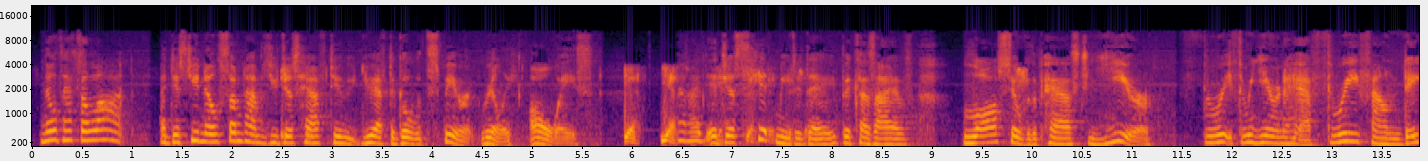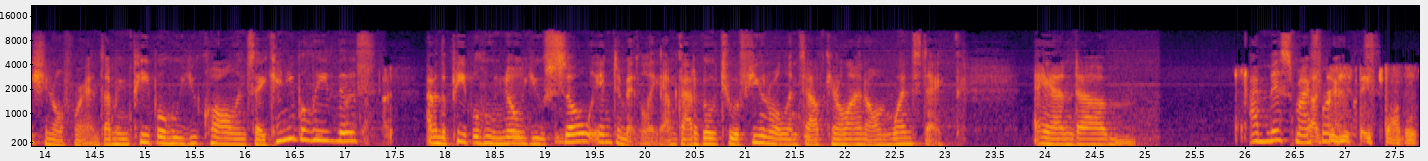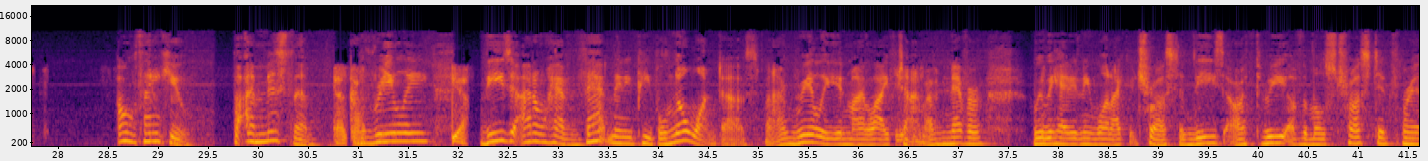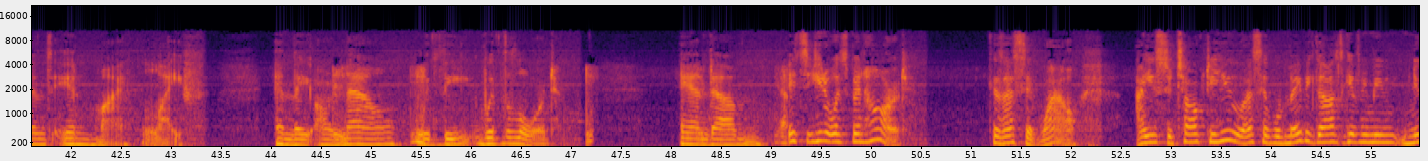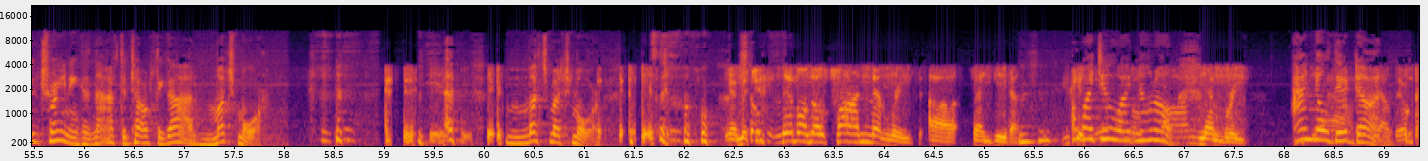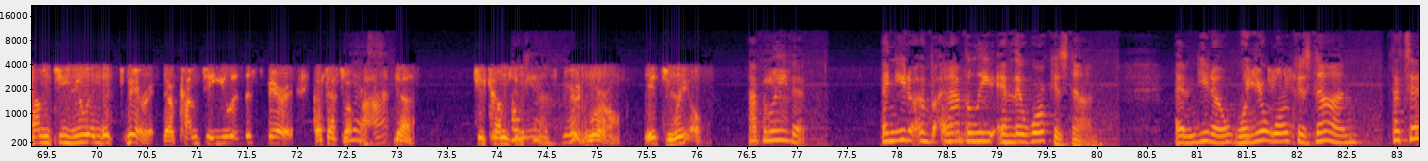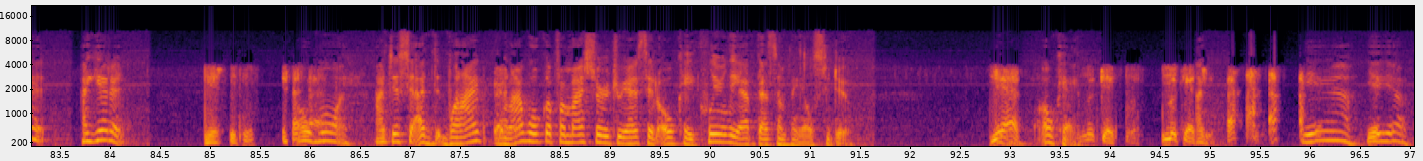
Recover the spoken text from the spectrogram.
No, that's a lot. I just, you know, sometimes you just have to, you have to go with spirit, really, always. Yes, yes. And I, it yes, just yes, hit yes, me today because I have lost over the past year, three, three year and a half, three foundational friends. I mean, people who you call and say, "Can you believe this?" I mean, the people who know you so intimately. I've got to go to a funeral in South Carolina on Wednesday, and um, I miss my God friends. Oh, thank you. But I miss them. Okay. Really. Yeah. These I don't have that many people. No one does. But I really, in my lifetime, I've never really had anyone I could trust. And these are three of the most trusted friends in my life, and they are now with the with the Lord. And um, Yeah. it's you know it's been hard because I said, wow. I used to talk to you. I said, well, maybe God's giving me new training because now I have to talk to God much more. much, much more. So, Yeah, but you can live on those fond memories, uh, Santita. Can Oh, I do. I- no, no. Fond memories. I know they're Yeah, done. they'll come to you in the spirit. They'll come to you in the spirit because that's what Yes. my aunt does. She comes to Oh, me in the spirit world. It's real. I believe it. And you know, and I believe, and their work is done. And you know, when your work is done, that's it. I get it. Yes, it is. Oh boy, I just I, when I when I woke up from my surgery, I said, okay, clearly I've got something else to do. yes. Okay, Look at you. Look at you. yeah, yeah, yeah.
